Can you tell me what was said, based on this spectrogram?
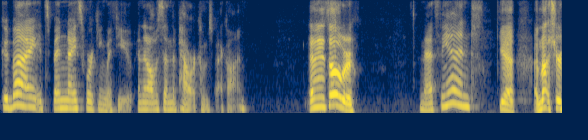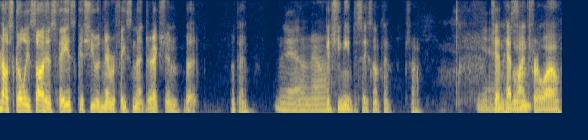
"Goodbye. It's been nice working with you." And then all of a sudden the power comes back on, And then it's over. and that's the end. Yeah, I'm not sure how Scully saw his face because she was never facing that direction, but okay. Yeah, I don't know. I guess she needed to say something. So Yeah. she hadn't had lines for a while.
